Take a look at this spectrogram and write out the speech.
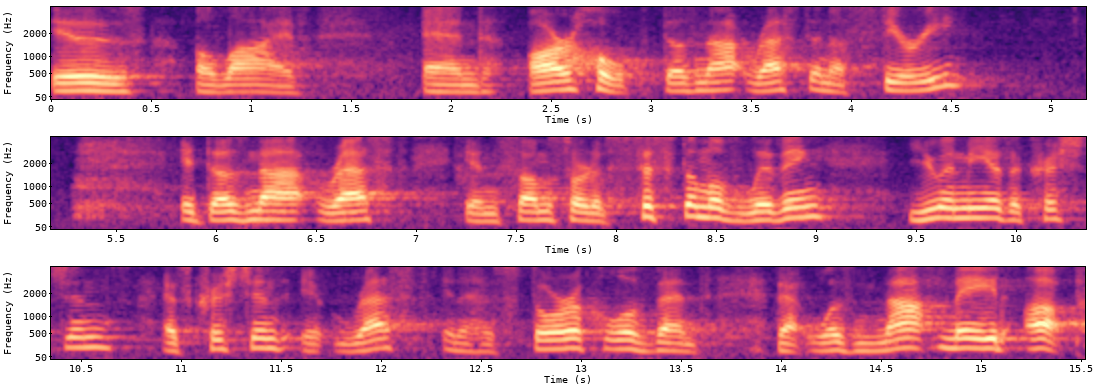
is alive. And our hope does not rest in a theory, it does not rest in some sort of system of living. You and me as Christians, as Christians, it rests in a historical event that was not made up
